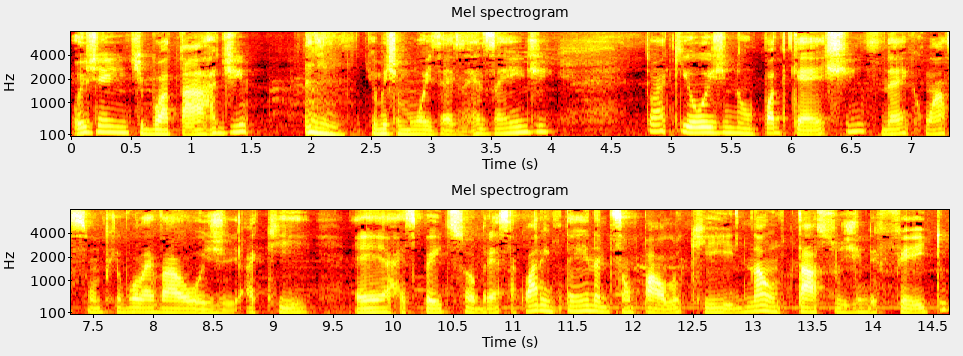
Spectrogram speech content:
Oi, gente, boa tarde. Eu me chamo Moisés Rezende. Estou aqui hoje no podcast, né, com um assunto que eu vou levar hoje aqui é a respeito sobre essa quarentena de São Paulo que não está surgindo efeito.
